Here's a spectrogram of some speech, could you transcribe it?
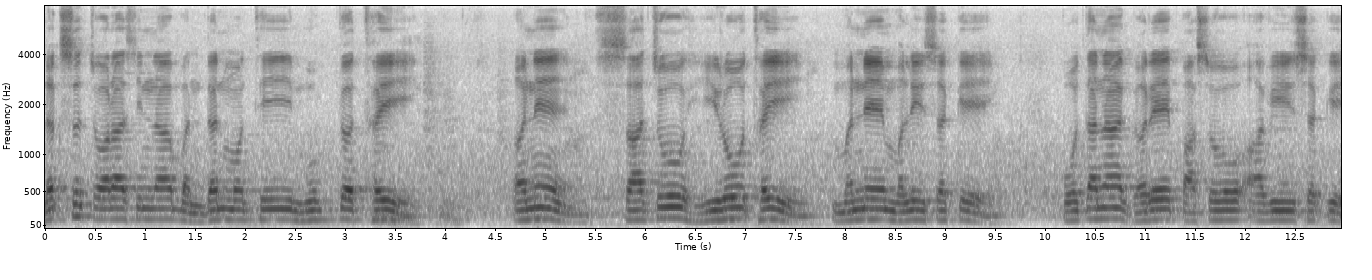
લક્ષ ચોરાસીના બંધનમાંથી મુક્ત થઈ અને સાચો હીરો થઈ મને મળી શકે. પોતાના ઘરે પાછો આવી શકે.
